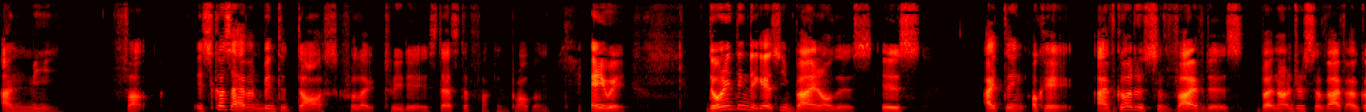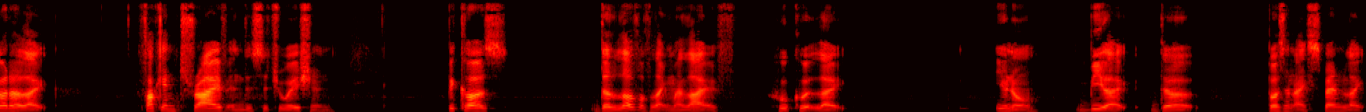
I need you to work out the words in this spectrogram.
un me Fuck. It's because I haven't been to Dusk for like three days. That's the fucking problem. Anyway, the only thing that gets me by in all this is I think, okay, I've got to survive this, but not just survive, I've got to like fucking thrive in this situation. Because the love of like my life, who could like, you know, be like the person I spend like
